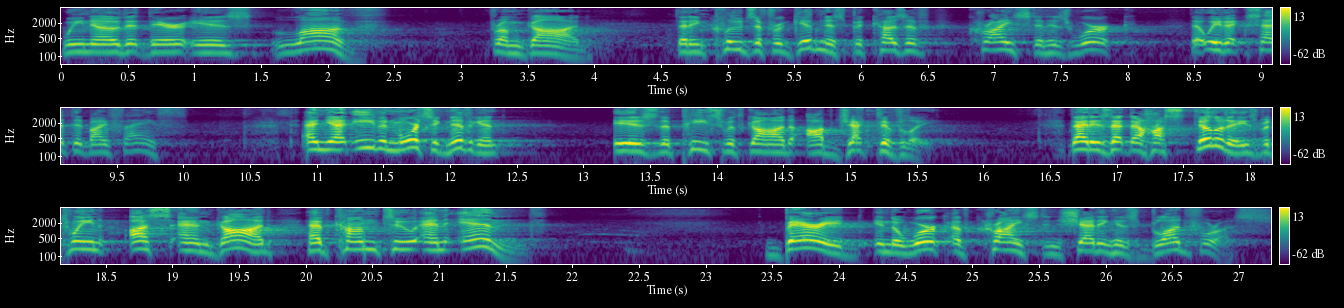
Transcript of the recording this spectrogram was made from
We know that there is love from God that includes a forgiveness because of Christ and his work that we've accepted by faith. And yet, even more significant is the peace with God objectively. That is, that the hostilities between us and God have come to an end. Buried in the work of Christ in shedding his blood for us.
